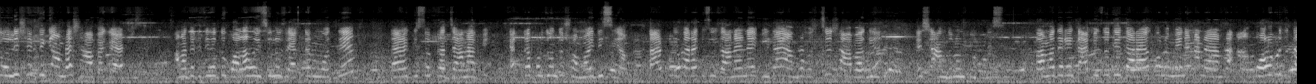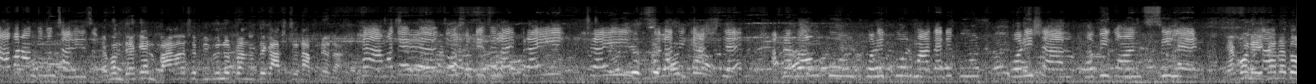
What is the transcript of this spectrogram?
চল্লিশের দিকে আমরা শাহবাগে আসছি। আমাদের যেহেতু বলা হয়েছিল যে একটার মধ্যে তারা কিছু একটা জানাবে। একটা পর্যন্ত সময় দিছি আমরা। তারপরে তারা কিছু জানায় নাই বিদায় আমরা হচ্ছে শাহবাগে এসে আন্দোলন করতেছি। তো আমাদের এই দাবি যদি তারা এখনও মেনে না নেয় আমরা পরবর্তীতে আবার আন্দোলন চালিয়ে যাব। এখন দেখেন বাংলাদেশের বিভিন্ন প্রান্ত থেকে আসছেন আপনারা। হ্যাঁ আমাদের চৌষট্টি জেলায় প্রায় প্রায় জেলা থেকে আসছে। আপনার রংপুর ফরিদপুর মাদারীপুর বরিশাল হবিগঞ্জ সিলেট। এখন এখানে তো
